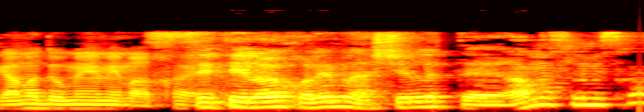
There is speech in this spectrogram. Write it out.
גם אדומים עם ערכים. סיטי לא יכולים להשיל את אה, רמוס למשחק?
